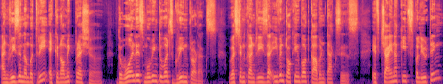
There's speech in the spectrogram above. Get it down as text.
And reason number three, economic pressure. The world is moving towards green products. Western countries are even talking about carbon taxes. If China keeps polluting,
